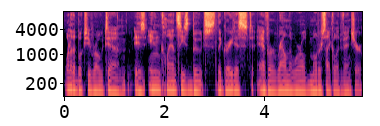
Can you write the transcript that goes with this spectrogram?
One of the books you wrote um, is In Clancy's Boots, the greatest ever round the world motorcycle adventure.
